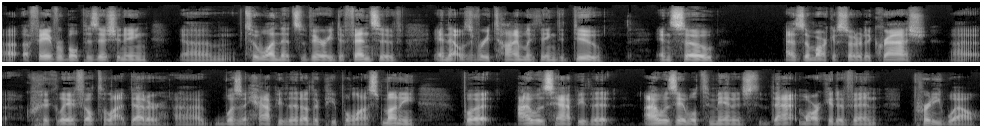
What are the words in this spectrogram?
uh, a favorable positioning um, to one that's very defensive, and that was a very timely thing to do. And so, as the market started to crash, uh, quickly I felt a lot better. Uh, I wasn't happy that other people lost money, but I was happy that I was able to manage that market event pretty well.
